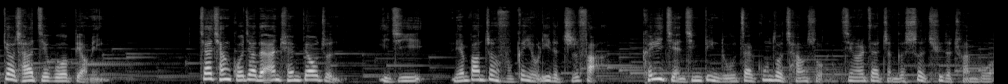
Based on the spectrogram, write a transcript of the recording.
调查结果表明，加强国家的安全标准以及联邦政府更有力的执法，可以减轻病毒在工作场所，进而在整个社区的传播。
